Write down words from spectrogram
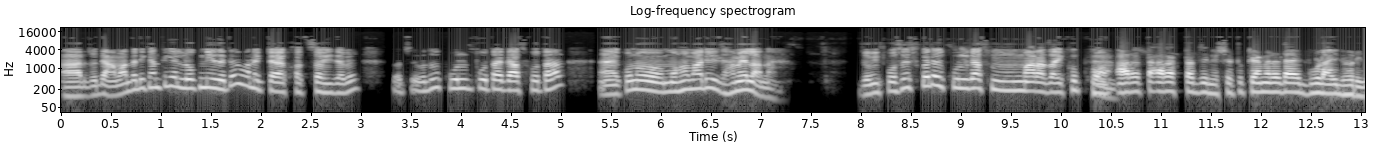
আর যদি আমাদের এখান থেকে লোক নিয়ে যেতে অনেক টাকা খরচা হয়ে যাবে। কুল পোতা গাছ পোতা কোনো মহামারী ঝামেলা না। জমি প্রসেস করে কুল গাছ মারা যায় খুব কম। হ্যাঁ, আর একটা আর একটা জিনিস একটু ক্যামেরাটায় গুড়াই ধরি।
